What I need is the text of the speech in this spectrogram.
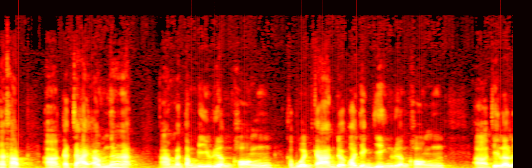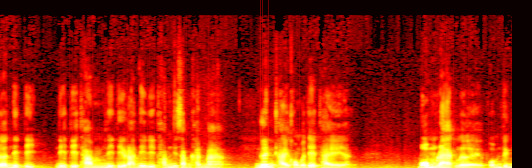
นะครับกระจายอำนาจมันต้องมีเรื่องของกระบวนการโดยเฉพาะอย่างยิ่งเรื่องของอที่เราเรียกนิตินิติธรรม นิติรัฐนิติธรรมนี่สำคัญมาก เงื่อนไขของประเทศไทยปมแรกเลย ผมถึง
